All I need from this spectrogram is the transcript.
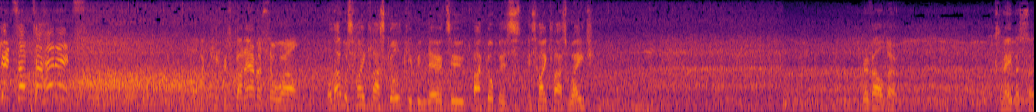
Gets up to head it! Oh, the keeper's done ever so well. Well, that was high-class goalkeeping there to back up his, his high-class wage. Rivaldo. Kleberson.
